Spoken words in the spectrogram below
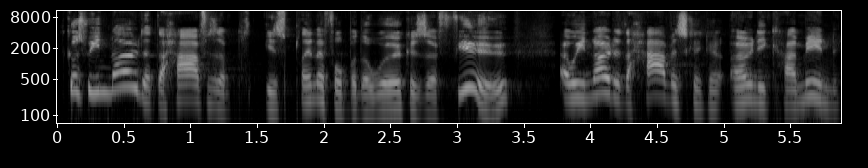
Because we know that the harvest is plentiful, but the workers are few. And we know that the harvest can only come in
